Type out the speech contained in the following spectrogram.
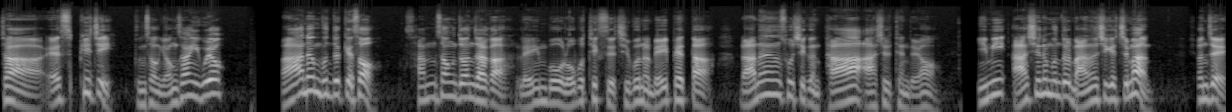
자 SPG 분석 영상이고요. 많은 분들께서 삼성전자가 레인보우 로보틱스 지분을 매입했다라는 소식은 다 아실 텐데요. 이미 아시는 분들 많으시겠지만 현재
